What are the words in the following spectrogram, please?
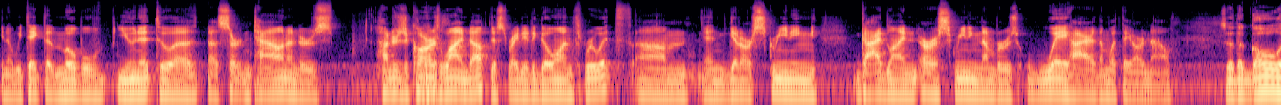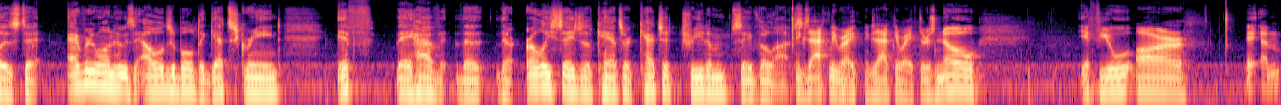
you know, we take the mobile unit to a, a certain town, and there's hundreds of cars lined up, just ready to go on through it, um, and get our screening guideline or our screening numbers way higher than what they are now. So the goal is to everyone who's eligible to get screened, if they have the the early stages of cancer, catch it, treat them, save their lives. Exactly right. Exactly right. There's no, if you are, um,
